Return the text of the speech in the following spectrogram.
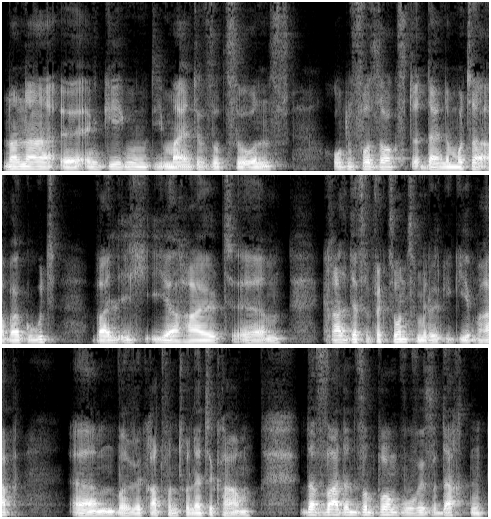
Nonna äh, entgegen, die meinte so zu uns, oh, du versorgst deine Mutter aber gut, weil ich ihr halt ähm, gerade Desinfektionsmittel gegeben habe, ähm, weil wir gerade von Toilette kamen. Das war dann so ein Punkt, wo wir so dachten,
